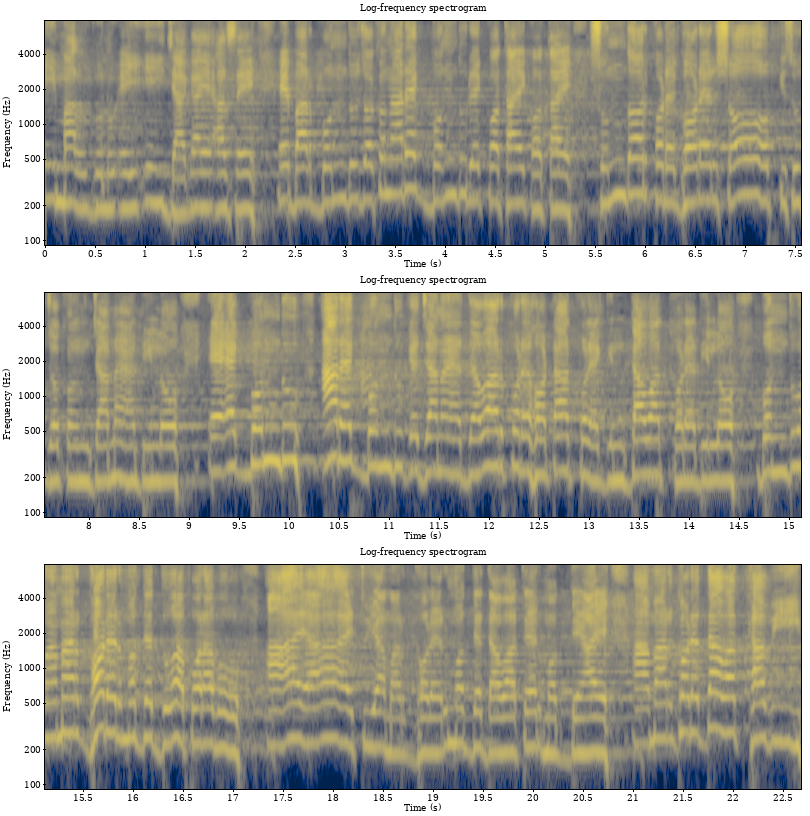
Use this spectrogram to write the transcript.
এই মালগুলো এই এই জায়গায় আছে। এবার বন্ধু যখন আরেক বন্ধুরে কথায় কথায় সুন্দর করে ঘরের সব কিছু যখন জানা দিল, এক বন্ধু আরেক বন্ধুকে জানায় দেওয়ার পরে হঠাৎ করে একদিন দাওয়াত করে দিল, বন্ধু, আমার ঘরের মধ্যে দোয়া পড়াবো। আয় আয়, তুই আমার ঘরের মধ্যে, দাওয়াতের মধ্যে আয়। আমার ঘরে দাওয়াত খাবি।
